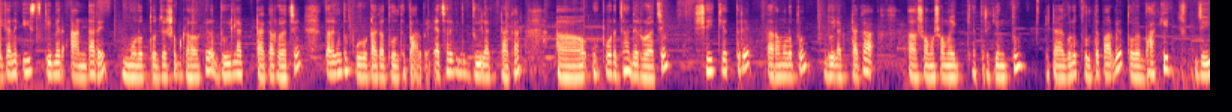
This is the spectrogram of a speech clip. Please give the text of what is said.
এখানে এই স্কিমের আন্ডারে মূলত যেসব গ্রাহকের দুই লাখ টাকা রয়েছে, তারা কিন্তু পুরো টাকা তুলতে পারবে। এছাড়া কিন্তু দুই লাখ টাকার উপর যাদের রয়েছে, সেই ক্ষেত্রে তারা মূলত দুই লাখ টাকা সমসাময়িক ক্ষেত্রে কিন্তু এই টাকাগুলো তুলতে পারবে। তবে বাকি যেই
